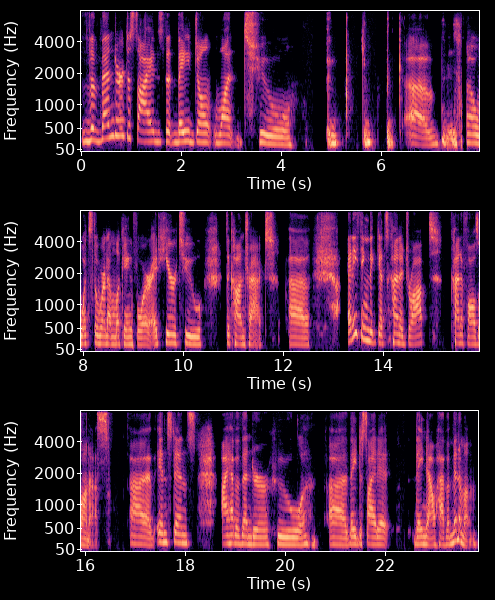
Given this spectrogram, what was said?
the vendor decides that they don't want to uh, oh what's the word i'm looking for? Adhere to the contract. Uh, anything that gets kind of dropped kind of falls on us. Uh, instance i have a vendor who uh, they decided they now have a minimum.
